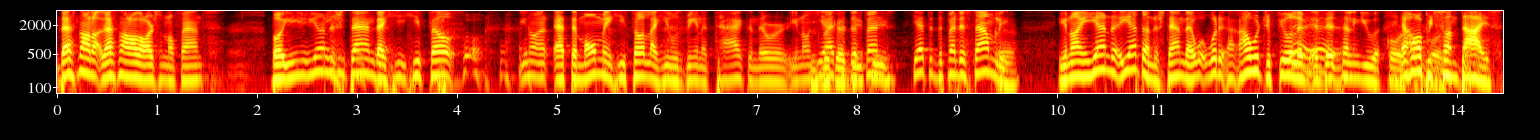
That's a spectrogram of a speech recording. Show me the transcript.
that's not that's not all Arsenal fans but you, you understand that 80%. he, he felt you know at the moment he felt like he was being attacked and there were you know Just he had to at DT. defend he had to defend his family Yeah. you know and you, under, you have to understand that what, what how would you feel Yeah, if, if they're yeah. telling you course, I hope your son dies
